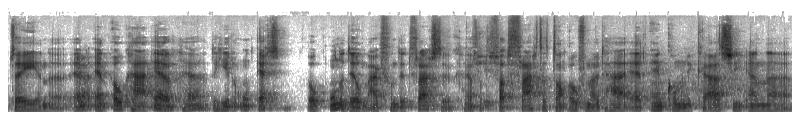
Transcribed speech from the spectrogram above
T en, en, ja. en ook HR, hè, de hier echt ook onderdeel maakt van dit vraagstuk. Hè, wat, wat, vraagt het dan ook vanuit HR en communicatie en... Ja.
